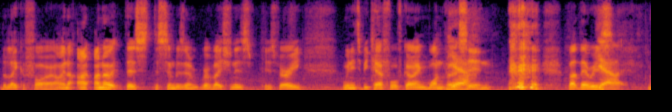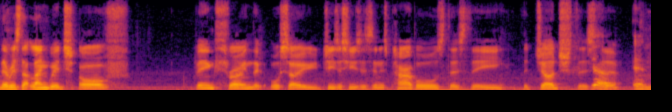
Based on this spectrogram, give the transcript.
the lake of fire. I mean, I, I know there's the symbolism. Revelation is is very. We need to be careful of going one verse yeah. in, but there is yeah. there is that language of being thrown that also Jesus uses in his parables. There's the the judge. There's yeah, the... and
